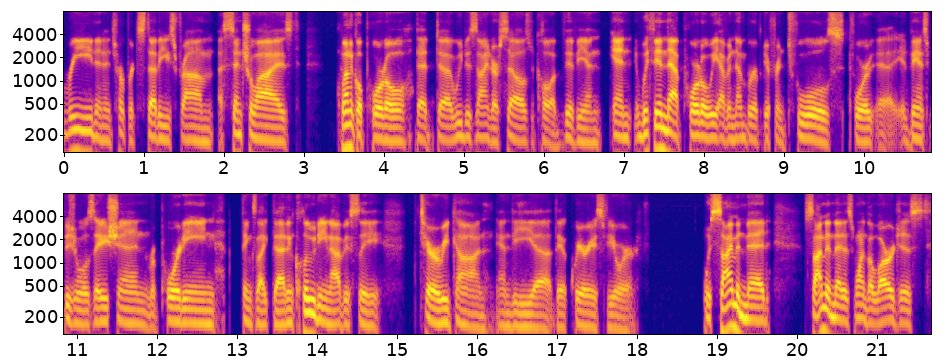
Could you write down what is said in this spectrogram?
read and interpret studies from a centralized clinical portal that uh, we designed ourselves. We call it Vivian. And within that portal, we have a number of different tools for uh, advanced visualization, reporting, things like that, including obviously TeraRecon and the uh, the Aquarius viewer. With SimonMed is one of the largest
